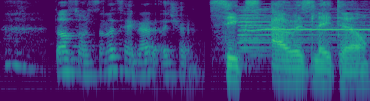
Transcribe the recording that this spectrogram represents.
Daha sonrasında tekrar açarım. Six hours later.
